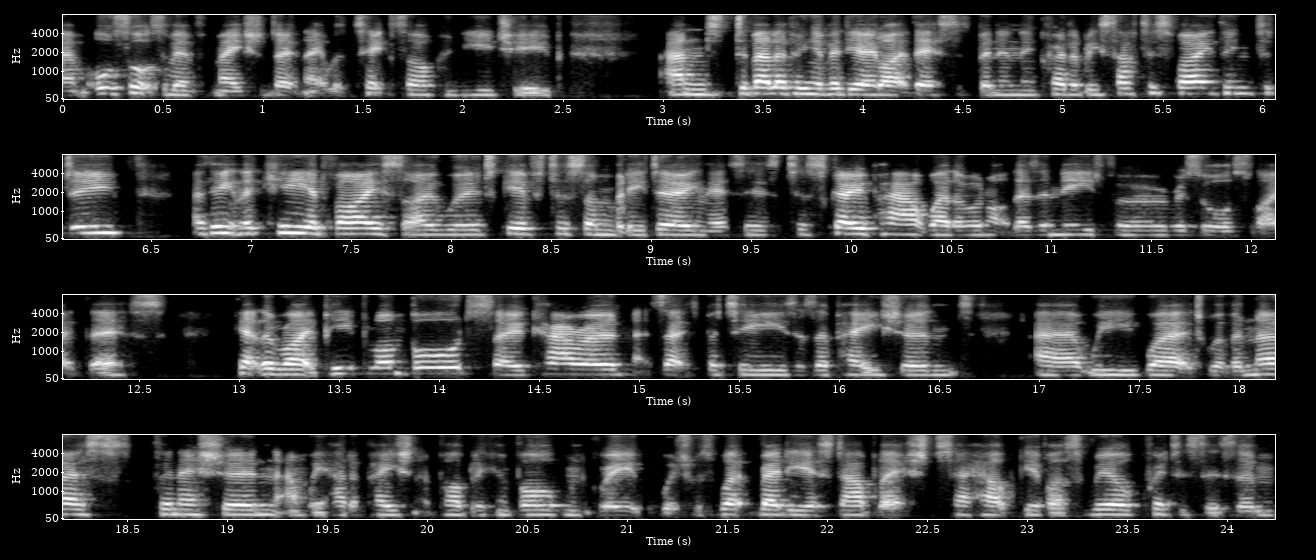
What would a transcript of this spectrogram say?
um, all sorts of information, don't they, with TikTok and YouTube. And developing a video like this has been an incredibly satisfying thing to do. I think the key advice I would give to somebody doing this is to scope out whether or not there's a need for a resource like this get the right people on board. So Karen's expertise as a patient, uh, we worked with a nurse clinician and we had a patient and public involvement group, which was ready established to help give us real criticism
